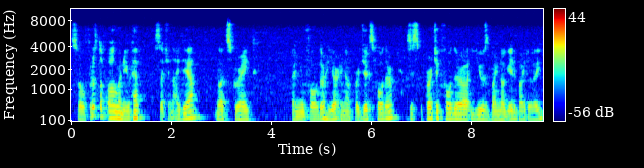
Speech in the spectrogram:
So first of all, when you have such an idea, let's create a new folder here in our projects folder. This is a project folder used by Noggit, by the way.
